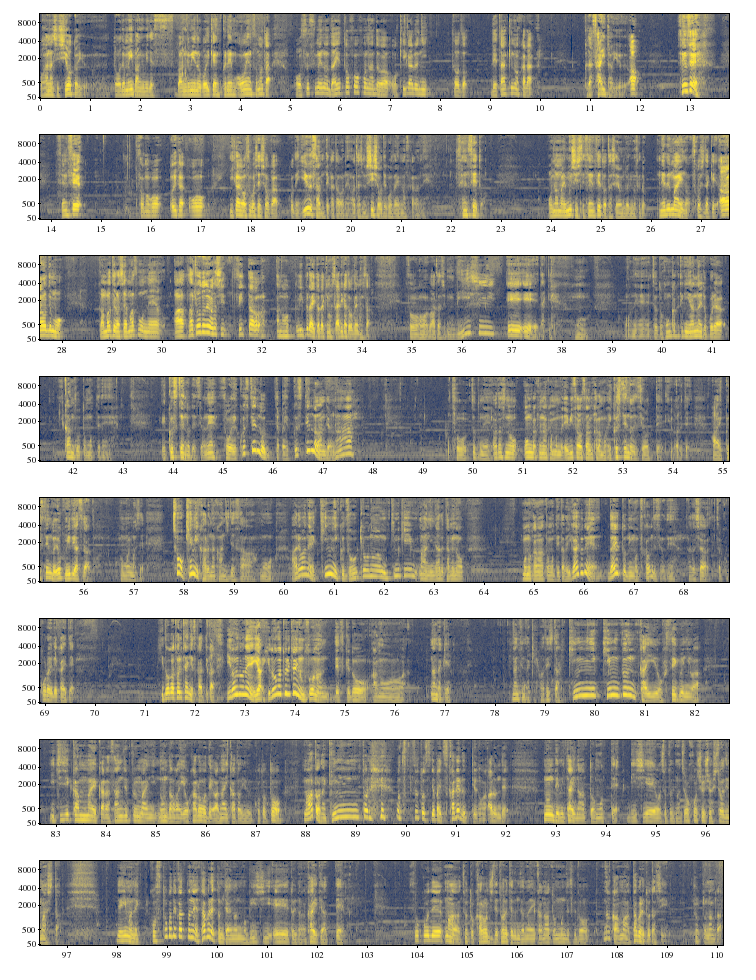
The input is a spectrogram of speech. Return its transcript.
お話ししようというどうでもいい番組です番組へのご意見クレーム応援その他おすすめのダイエット方法などはお気軽にどうぞレター機能からくださいという。あ先生先生その後おいかおいかがお過ごしでしょうか？これねゆうさんって方はね私の師匠でございますからね。先生と。お名前無視して先生と私は呼んでおりますけど寝る前の少しだけ。ああでも頑張ってらっしゃいますもんね。あ、先ほどね、私、ツイッター、あの、リプライいただきましてありがとうございました。そう、私、もう BCAA だっけもう、もうね、ちょっと本格的にやんないとこれはいかんぞと思ってね、エクステンドですよね。そう、エクステンド、やっぱエクステンドなんだよな。そう、ちょっとね、私の音楽仲間の海老沢さんからもエクステンドですよって言われて、あ、エクステンドよく見るやつだと思いまして。超ケミカルな感じでさ、もう、あれはね、筋肉増強のムキムキマンになるためのものかなと思っていたら、意外とね、ダイエットにも使うんですよね。私は、じゃ心入れ替えて。疲労が取りたいんですか？っていうか、いろいろね、いや、疲労が取りたいのもそうなんですけど、あのー、なんだっけ、なんて言うんだっけ、忘れてた。筋肉、筋分解を防ぐには、1時間前から30分前に飲んだ方がよかろうではないかということと、まあ、あとはね、筋トレをするとやっぱり疲れるっていうのがあるんで、飲んでみたいなと思って BCA をちょっと今情報収集しておりました。で、今ね、コストコで買ったね、タブレットみたいなのにも BCAA というのが書いてあって、そこで、まあ、ちょっとかろうじて取れてるんじゃないかなと思うんですけど、なんかまあ、タブレットだし、ちょっとなんか、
